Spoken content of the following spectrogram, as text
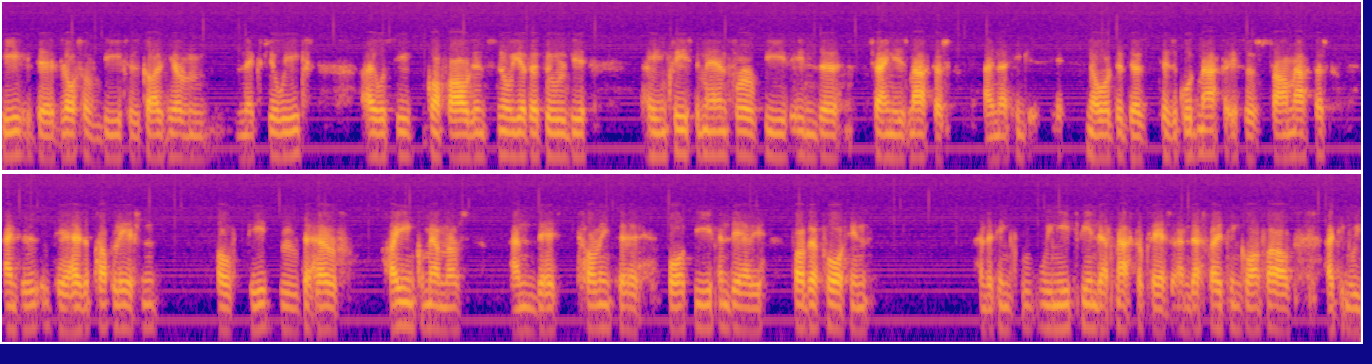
the lot of beef is gone here in the next few weeks, I would see going forward into Year that there will be increased demand for beef in the Chinese market. And I think you know there's, there's a good market, it's a strong market, and it has a population of people that have high income earners, and they're turning to both beef and dairy for their protein. And I think we need to be in that marketplace, and that's why I think going forward, I think we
